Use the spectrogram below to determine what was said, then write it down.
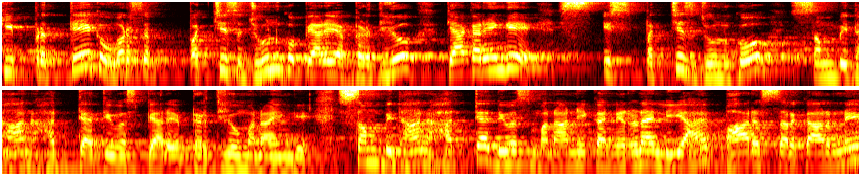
कि प्रत्येक वर्ष 25 जून को, प्यारे अभ्यर्थियों, क्या करेंगे? इस 25 जून को संविधान हत्या दिवस, प्यारे अभ्यर्थियों, मनाएँगे। संविधान हत्या दिवस मनाने का निर्णय लिया है भारत सरकार ने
